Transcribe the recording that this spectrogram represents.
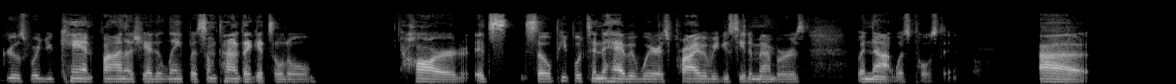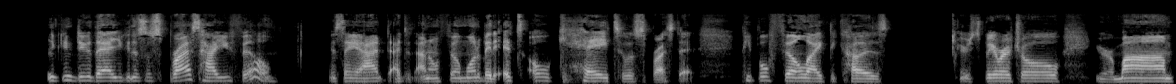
groups where you can't find us. you have the link, but sometimes that gets a little hard. It's so people tend to have it where it's private, where you can see the members, but not what's posted. Uh, you can do that. You can just express how you feel and say, I, I, I don't feel motivated. It's okay to express that. People feel like because you're spiritual, you're a mom,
